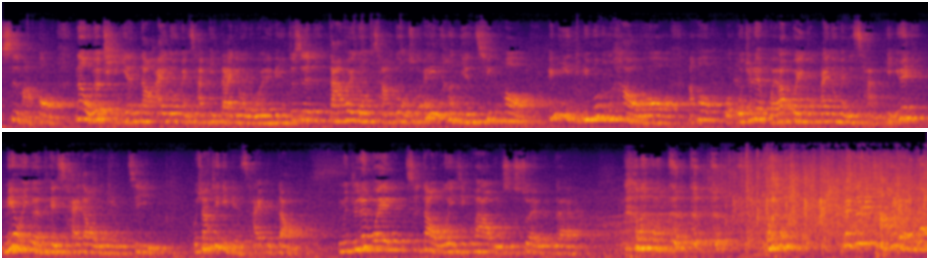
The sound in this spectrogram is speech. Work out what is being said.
是吗？哦，那我就体验到爱多美产品带给我的威力，就是大家会跟常跟我说，哎，你很年轻哦，哎，你皮肤很好哦，然后我我觉得我要归功爱多美的产品，因为没有一个人可以猜到我的年纪，我相信你们也猜不到，你们绝对不会知道我已经快要五十岁了，对不对？所以这边常常有人跟我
